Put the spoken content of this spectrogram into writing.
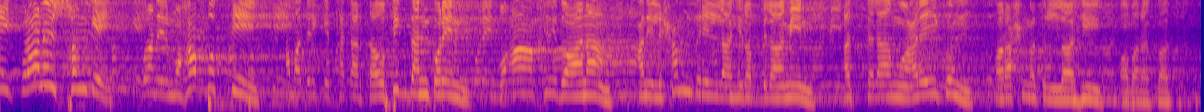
এই কোরআনের সঙ্গে, কোরআনের মহাব্বতী আমাদেরকে থাকার তৌফিক দান করেন। ও আখির দোয়ানা আনিল হামদুলিল্লাহ রবিল আমিন আসসালামু আলাইকুম আ রহমতুল্লাহি ওয়া বারাকাতুহু।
